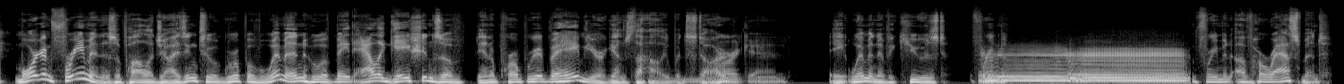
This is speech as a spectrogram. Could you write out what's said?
Morgan Freeman is apologizing to a group of women who have made allegations of inappropriate behavior against the Hollywood star. Oregon. Eight women have accused Freeman, Freeman of harassment.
